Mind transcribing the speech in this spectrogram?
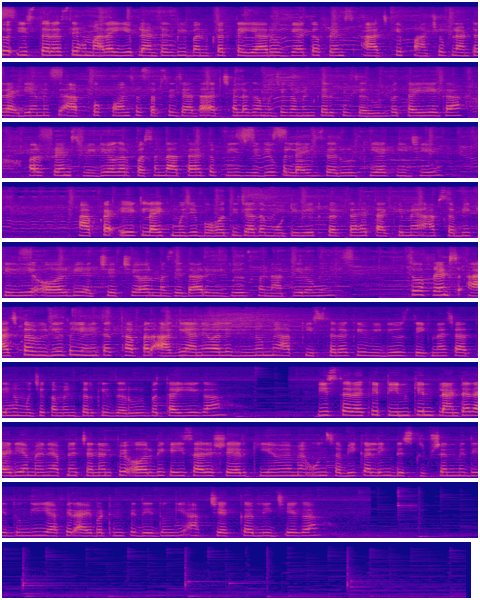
तो इस तरह से हमारा ये प्लांटर भी बनकर तैयार हो गया। तो फ्रेंड्स आज के पाँचों प्लांटर आइडिया में से आपको कौन सा सबसे ज़्यादा अच्छा लगा मुझे कमेंट करके ज़रूर बताइएगा। और फ्रेंड्स वीडियो अगर पसंद आता है तो प्लीज़ वीडियो को लाइक ज़रूर किया कीजिए। आपका एक लाइक मुझे बहुत ही ज़्यादा मोटिवेट करता है ताकि मैं आप सभी के लिए और भी अच्छे अच्छे और मज़ेदार वीडियोस बनाती रहूँ। तो फ्रेंड्स आज का वीडियो तो यहीं तक था, पर आगे आने वाले दिनों में आप किस तरह के वीडियोस देखना चाहते हैं, मुझे कमेंट करके ज़रूर बताइएगा। इस तरह के टीन केन प्लांटर आइडिया मैंने अपने चैनल पे और भी कई सारे शेयर किए हुए मैं उन सभी का लिंक डिस्क्रिप्शन में दे दूँगी या फिर आई बटन पे दे दूँगी, आप चेक कर लीजिएगा।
